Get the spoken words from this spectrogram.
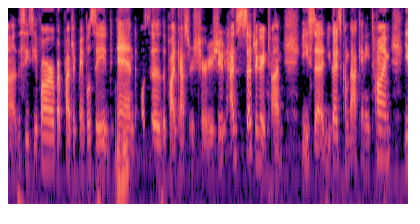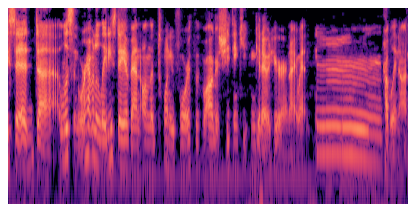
uh, the ccfr but project maple seed Mhm. and also the podcasters charity shoot. Had such a great time. He said you guys come back anytime. He said uh, listen we're having a ladies day event on the 24th of august. You think you can get out here? And i went mm, probably not.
